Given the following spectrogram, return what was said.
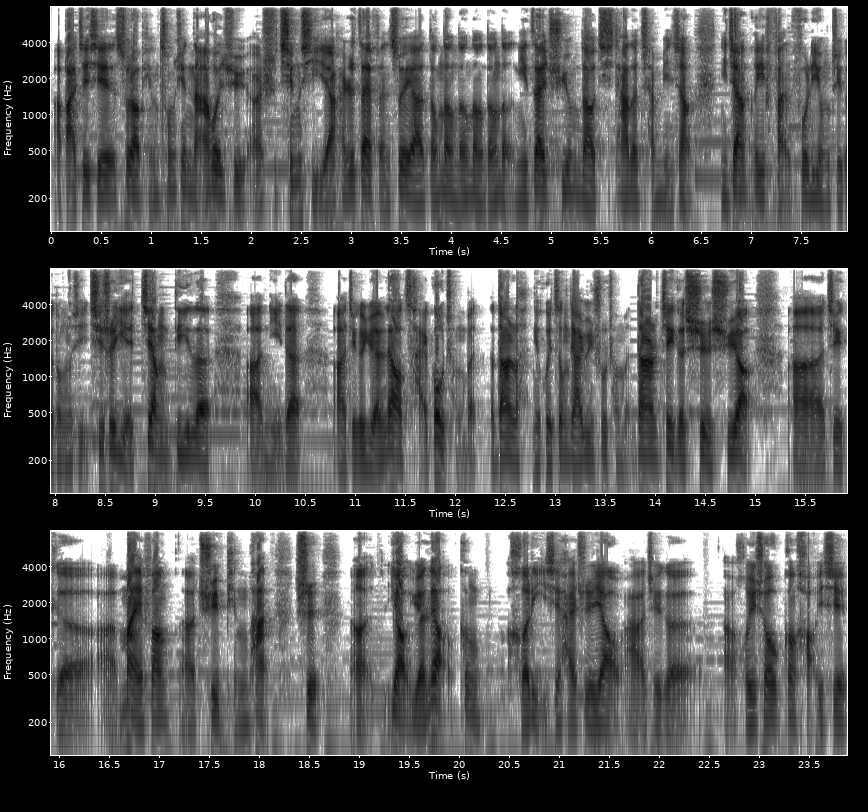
啊把这些塑料瓶重新拿回去啊，是清洗呀，还是再粉碎啊，等等等等等等，你再去用到其他的产品上，你这样可以反复利用这个东西，其实也降低了啊你的啊这个原料采购成本。那当然了，你会增加运输成本，当然这个是需要呃这个呃卖方啊去评判，是呃要原料更合理一些，还是要。啊，这个啊，回收更好一些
